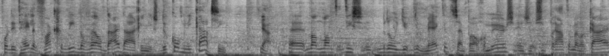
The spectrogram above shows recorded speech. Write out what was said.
voor dit hele vakgebied nog wel de uitdaging is. De communicatie. Ja, Eh, want, want het is, ik bedoel, je, je merkt het, het zijn programmeurs en ze, ze praten met elkaar.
